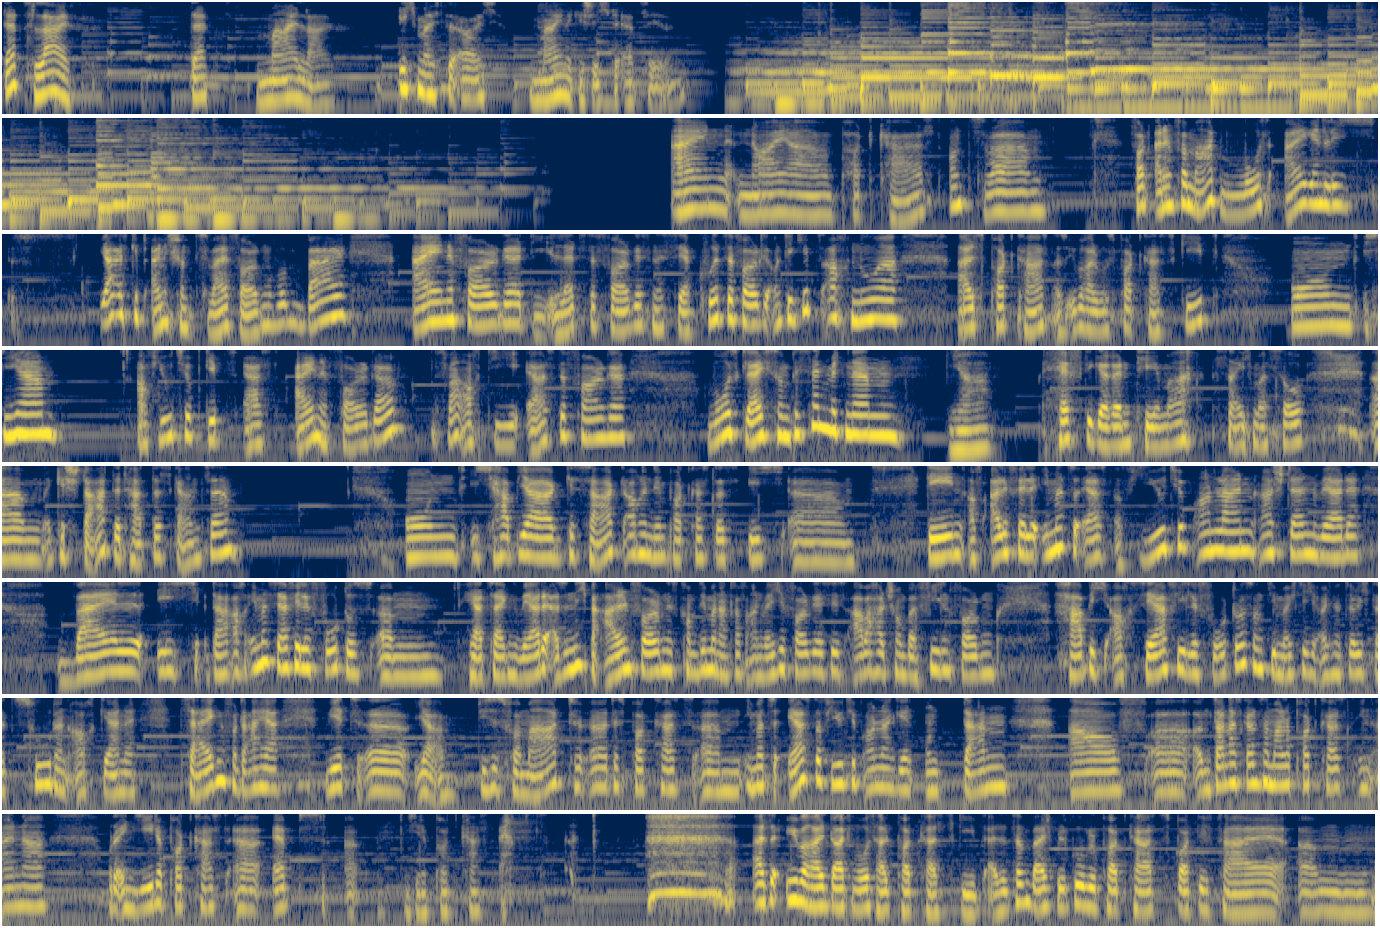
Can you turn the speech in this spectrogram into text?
That's life. That's my life. Ich möchte euch meine Geschichte erzählen. Ein neuer Podcast und zwar von einem Format, wo es eigentlich ja, es gibt eigentlich schon zwei Folgen, wobei eine Folge, die letzte Folge ist eine sehr kurze Folge und die gibt es auch nur als Podcast, also überall, wo es Podcasts gibt. Und hier auf YouTube gibt es erst eine Folge. Das war auch die erste Folge, wo es gleich so ein bisschen mit einem, ja, heftigeren Thema, sage ich mal so, ähm, gestartet hat, das Ganze. Und ich habe ja gesagt, auch in dem Podcast, dass ich äh, den auf alle Fälle immer zuerst auf YouTube online äh, stellen werde, weil ich da auch immer sehr viele Fotos ähm, herzeigen werde. Also nicht bei allen Folgen, es kommt immer dann darauf an, welche Folge es ist, aber halt schon bei vielen Folgen habe ich auch sehr viele Fotos und die möchte ich euch natürlich dazu dann auch gerne zeigen. Von daher wird äh, ja dieses Format äh, des Podcasts ähm, immer zuerst auf YouTube online gehen und dann auf äh, und dann als ganz normaler Podcast in einer oder in jeder Podcast äh, Apps äh, jede Podcast Apps also überall dort, wo es halt Podcasts gibt. Also zum Beispiel Google Podcasts, Spotify, ähm,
